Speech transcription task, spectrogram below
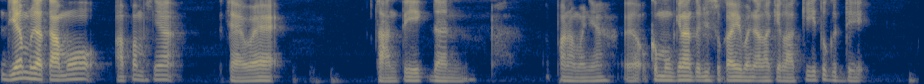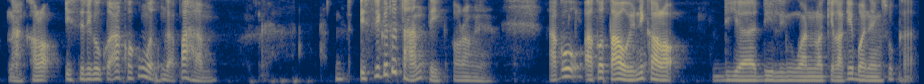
dia melihat kamu apa maksudnya cewek cantik dan apa namanya eh, kemungkinan untuk disukai banyak laki-laki itu gede. Nah kalau istriku ke aku aku nggak paham. Istriku tuh cantik orangnya. Aku aku tahu ini kalau dia di lingkungan laki-laki banyak yang suka.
